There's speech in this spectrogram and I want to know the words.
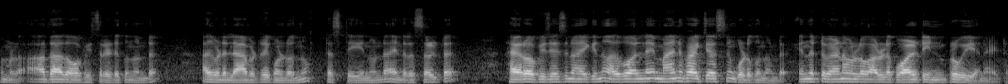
നമ്മൾ അതാത് ഓഫീസർ എടുക്കുന്നുണ്ട്. അതിവിടെ ലാബറട്ടറി കൊണ്ടുവന്നു ടെസ്റ്റ് ചെയ്യുന്നുണ്ട്. അതിന്റെ റിസൾട്ട് ഹയർ ഓഫീസേഴ്സിനും അയക്കുന്നു. അതുപോലെ തന്നെ മാനുഫാക്ചേഴ്സിനും കൊടുക്കുന്നുണ്ട്. എന്നിട്ട് വേണമുള്ള അവരുടെ ക്വാളിറ്റി ഇമ്പ്രൂവ് ചെയ്യാനായിട്ട്.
